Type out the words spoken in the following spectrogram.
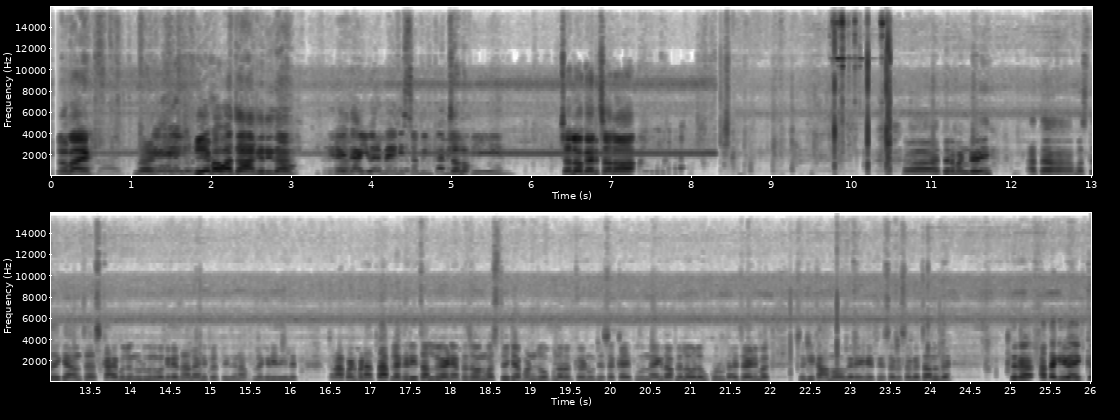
चलो बाय. बाय. हे बाबा जा घरी जा. युअर मॅन इज चलो. बिन चलो घर चलो. तर मंडळी आता मस्त आहे की आमचा स्काय बलून उडवून वगैरे झाला आणि प्रत्येकजण आपल्या घरी गेलेत. तर आपण पण आता आपल्या घरी चाललोय आणि आता जाऊन मस्त आहे की आपण झोपणार आहोत कारण उद्या सकाळी पुन्हा एकदा आपल्याला लवकर उठायचं आहे आणि मग सगळी कामं वगैरे हे ते सगळं सगळं चालूच आहे. तर आता घेऊया एक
